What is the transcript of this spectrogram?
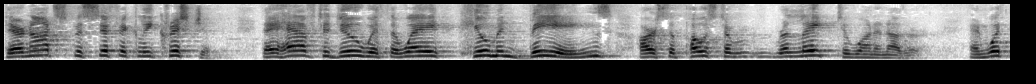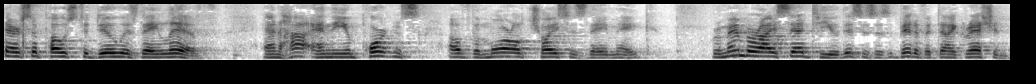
They're not specifically Christian. They have to do with the way human beings are supposed to relate to one another and what they're supposed to do as they live and, how, and the importance of the moral choices they make. Remember, I said to you, this is a bit of a digression,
